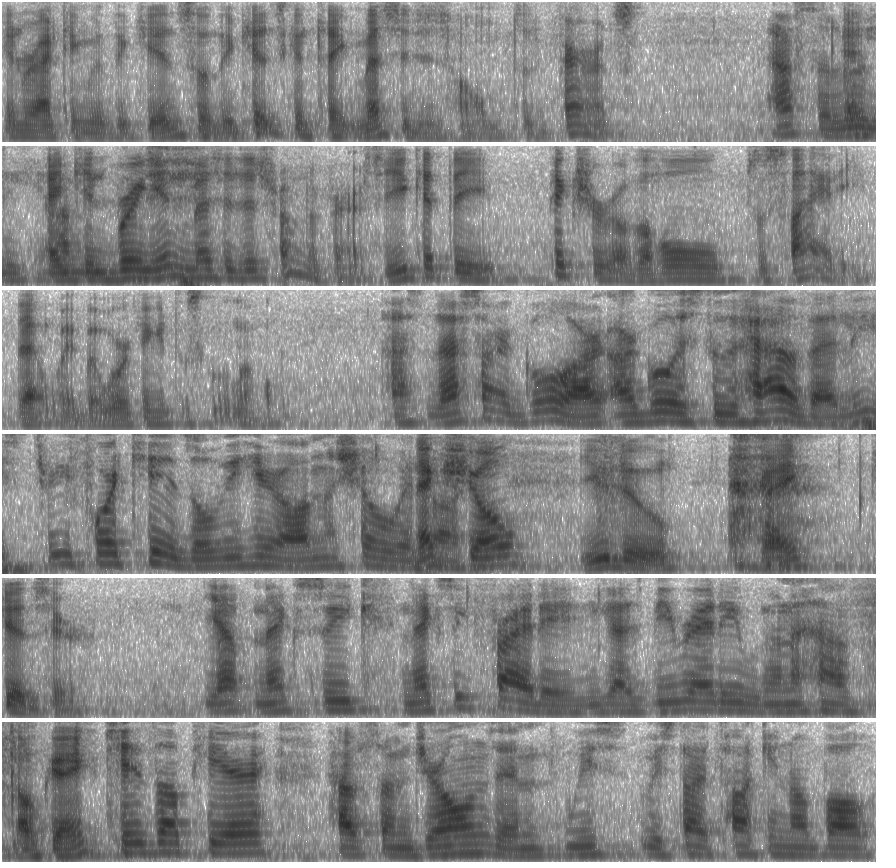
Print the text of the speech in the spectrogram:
interacting with the kids, so the kids can take messages home to the parents. Absolutely. And, and can bring in messages from the parents. So you get the picture of the whole society that way by working at the school level. That's, that's our goal. Our, our goal is to have at least three, four kids over here on the show with Next us. show, you do, okay? kids here. Yep, next week, next week Friday. You guys be ready. We're gonna have okay. kids up here, have some drones, and we we start talking about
